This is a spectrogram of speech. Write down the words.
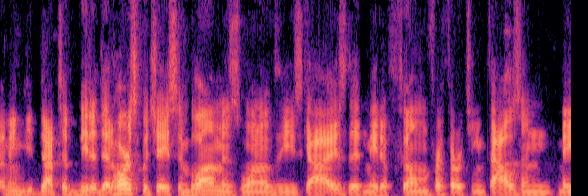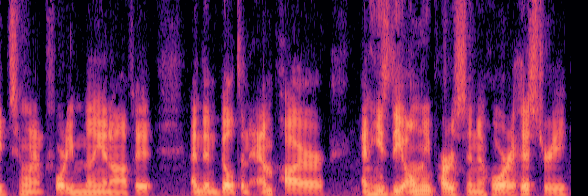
I mean, not to beat a dead horse, but Jason Blum is one of these guys that made a film for thirteen thousand, made two hundred forty million off it, and then built an empire. And he's the only person in horror history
